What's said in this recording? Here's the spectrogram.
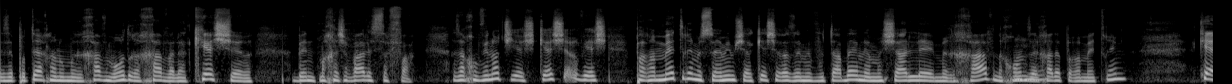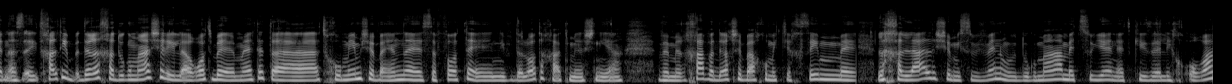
זה פותח לנו מרחב מאוד רחב על הקשר בין מחשבה לשפה. אז אנחנו מבינות שיש קשר ויש פרמטרים מסוימים שהקשר הזה מבוטא בהם, למשל מרחב, נכון? Mm-hmm. זה אחד הפרמטרים. כן, אז התחלתי דרך הדוגמה שלי להראות באמת את התחומים שבהם אה, שפות אה, נבדלות אחת מהשנייה, ומרחב, הדרך שבה אנחנו מתייחסים אה, לחלל שמסביבנו, הוא דוגמה מצוינת, כי זה לכאורה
